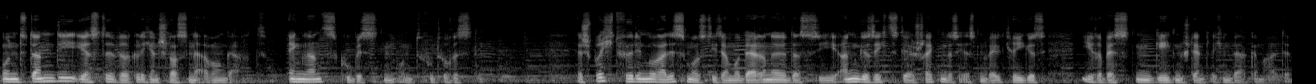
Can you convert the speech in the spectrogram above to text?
Und dann die erste wirklich entschlossene Avantgarde, Englands Kubisten und Futuristen. Es spricht für den Moralismus dieser Moderne, dass sie angesichts der Schrecken des Ersten Weltkrieges ihre besten gegenständlichen Werke malte.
